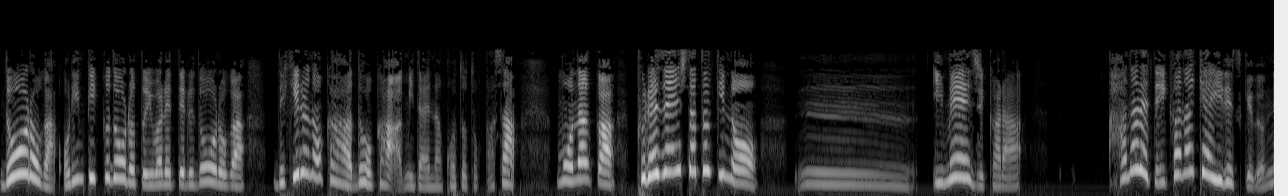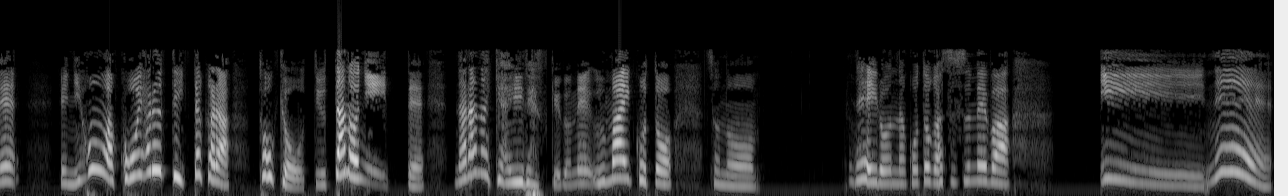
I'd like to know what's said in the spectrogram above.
道路が、オリンピック道路と言われてる道路ができるのかどうか、みたいなこととかさ、もうなんか、プレゼンした時の、うーん、イメージから離れていかなきゃいいですけどね。え、日本はこうやるって言ったから、東京って言ったのにってならなきゃいいですけどね。うまいこと、その、ね、いろんなことが進めば、いいね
